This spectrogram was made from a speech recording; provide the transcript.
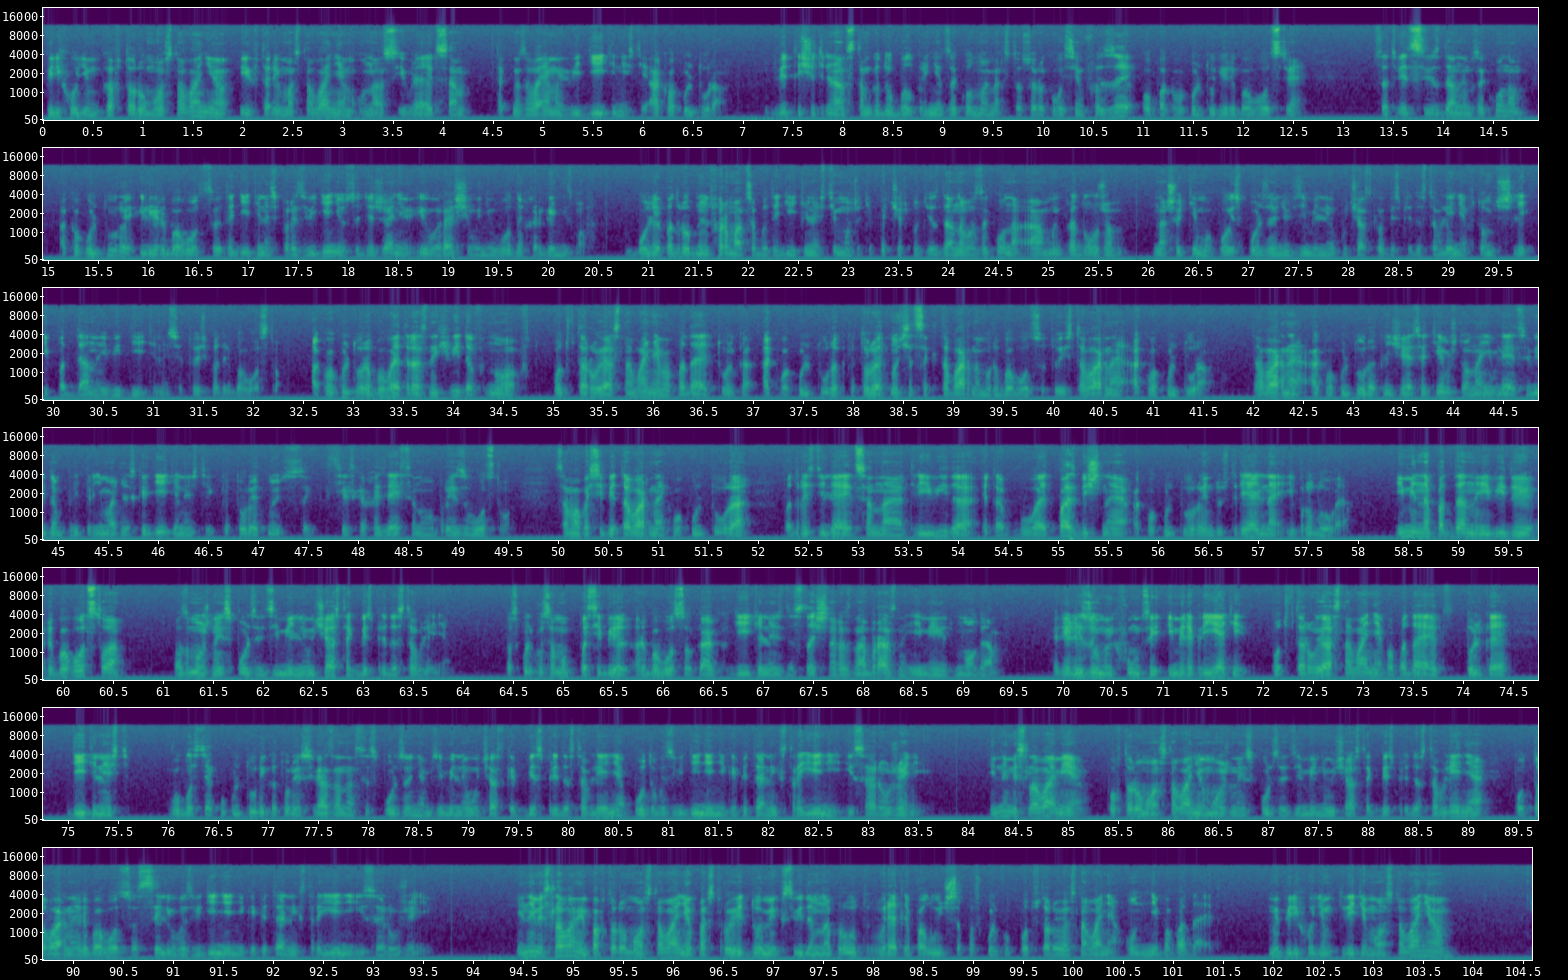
Переходим ко второму основанию и вторым основанием у нас является так называемый вид деятельности аквакультура. В 2013 году был принят закон номер 148 ФЗ об аквакультуре и рыбоводстве. В соответствии с данным законом аквакультура или рыбоводство – это деятельность по разведению, содержанию и выращиванию водных организмов. Более подробную информацию об этой деятельности можете подчеркнуть из данного закона, а мы продолжим нашу тему по использованию земельных участков без предоставления, в том числе и под данный вид деятельности, то есть под рыбоводство. Аквакультура бывает разных видов, но под второе основание попадает только аквакультура, которая относится к товарному рыбоводству, то есть товарная аквакультура. Товарная аквакультура отличается тем, что она является видом предпринимательской деятельности, которая относится к сельскохозяйственному производству – Сама по себе товарная аквакультура подразделяется на три вида. Это бывает пастбищная аквакультура, индустриальная и прудовая. Именно под данные виды рыбоводства возможно использовать земельный участок без предоставления. Поскольку само по себе рыбоводство как деятельность достаточно разнообразна и имеет много реализуемых функций и мероприятий, под второе основание попадает только деятельность в области аквакультуры, которая связана с использованием земельного участка без предоставления под возведение некапитальных строений и сооружений. Иными словами, по второму основанию можно использовать земельный участок без предоставления под товарное рыбоводство с целью возведения некапитальных строений и сооружений. Иными словами, по второму основанию построить домик с видом на пруд вряд ли получится, поскольку под второе основание он не попадает. Мы переходим к третьему основанию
